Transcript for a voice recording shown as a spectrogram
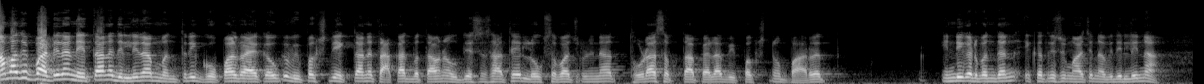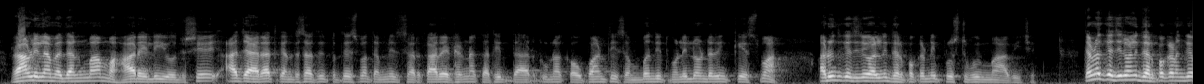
આમ આદમી પાર્ટીના નેતા અને દિલ્હીના મંત્રી ગોપાલ રાયે કહ્યું કે વિપક્ષની એકતા અને તાકાત બતાવવાના ઉદ્દેશ્ય સાથે લોકસભા ચૂંટણીના થોડા સપ્તાહ પહેલા વિપક્ષનો ભારત ઇન્ડી ગઠબંધન એકત્રીસમી માર્ચે નવી દિલ્હીના રામલીલા મેદાનમાં મહારેલી યોજશે. આ જાહેરાત કેન્દ્રશાસિત પ્રદેશમાં તેમની સરકાર હેઠળના કથિત દારૂના કૌભાંડથી સંબંધિત મની લોન્ડરિંગ કેસમાં અરવિંદ કેજરીવાલની ધરપકડની પૃષ્ઠભૂમિમાં આવી છે. તેમણે કેજરીવાલની ધરપકડ અંગે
